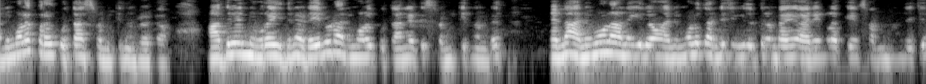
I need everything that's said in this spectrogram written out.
അനുമോളെ കുറെ കുത്താൻ ശ്രമിക്കുന്നുണ്ട് കേട്ടോ. അതിലെ നൂറെ ഇതിനിടയിലൂടെ അനുമോളെ കുത്താനായിട്ട് ശ്രമിക്കുന്നുണ്ട്. എന്നാൽ അനുമോളാണെങ്കിലോ അനുമോൾ തന്റെ ജീവിതത്തിലുണ്ടായ കാര്യങ്ങളൊക്കെ സംബന്ധിച്ച്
